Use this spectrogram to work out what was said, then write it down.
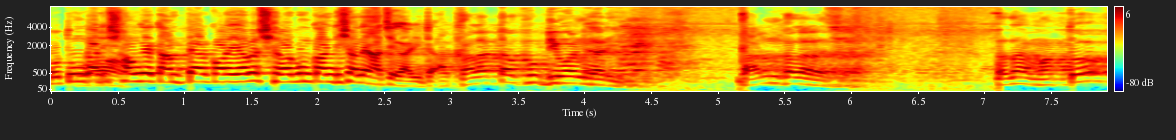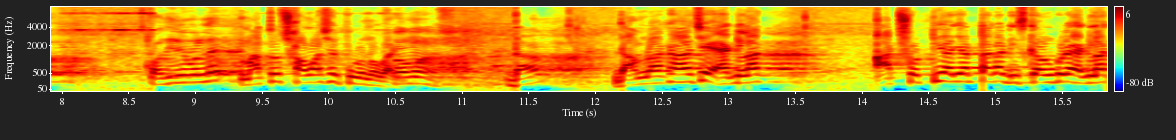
নতুন গাড়ির সঙ্গে কম্পেয়ার করা যাবে সেরকম কন্ডিশনে আছে গাড়িটা। আর কালারটাও খুব ডিমান্ড গাড়ি। দারুণ কালার আছে। দাদা মাত্র কদিনে বললে? মাত্র ছ মাসের পুরনো ছ গাড়ি মাস। দাম? দাম রাখা আছে এক লাখ আটষট্টি হাজার টাকা ডিসকাউন্ট করে এক লাখ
